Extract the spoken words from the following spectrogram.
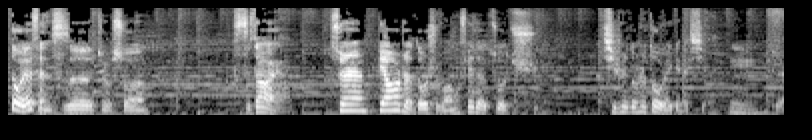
窦唯粉丝就说：“浮躁呀，虽然标着都是王菲的作曲，其实都是窦唯给他写的。”嗯，对。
